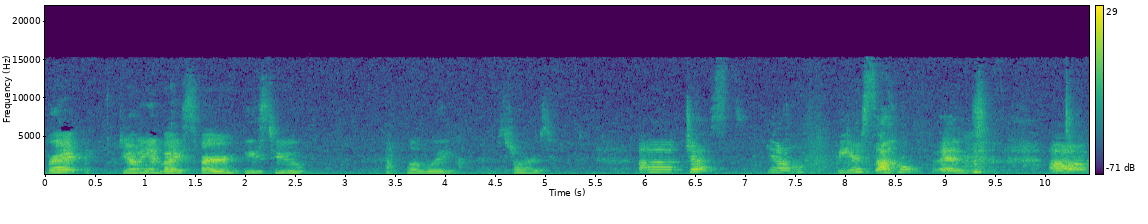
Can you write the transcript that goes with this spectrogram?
Britt, do you have any advice for these two lovely stars? Uh, just, you know, be yourself and, um,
